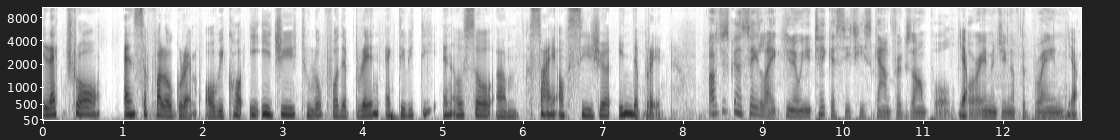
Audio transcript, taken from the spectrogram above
electro encephalogram or we call EEG to look for the brain activity and also um, sign of seizure in the brain. I was just going to say, like, you know, when you take a CT scan, for example, yep. or imaging of the brain, yep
